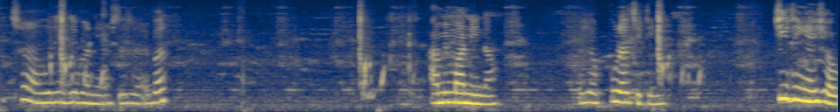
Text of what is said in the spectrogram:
আচ্ছা ওদিক দিয়ে বানিয়ে আসতেছে, এবার? আমি মানি না। এসব পুরা চিটিং চিটিং এইসব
